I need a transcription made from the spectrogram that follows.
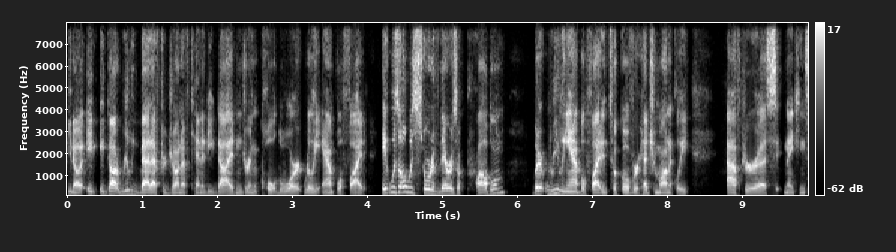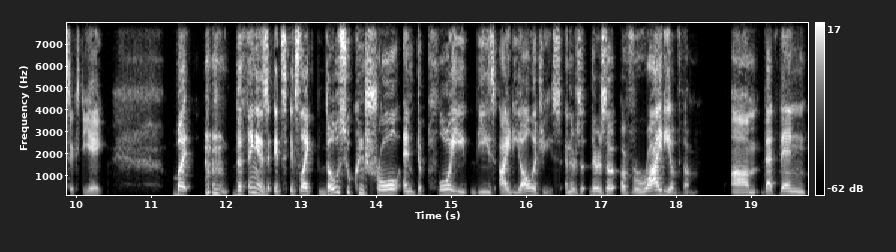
you know it, it got really bad after John F. Kennedy died, and during the Cold War, it really amplified. It was always sort of there as a problem, but it really amplified and took over hegemonically after uh, 1968. But the thing is, it's it's like those who control and deploy these ideologies, and there's there's a, a variety of them um, that then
